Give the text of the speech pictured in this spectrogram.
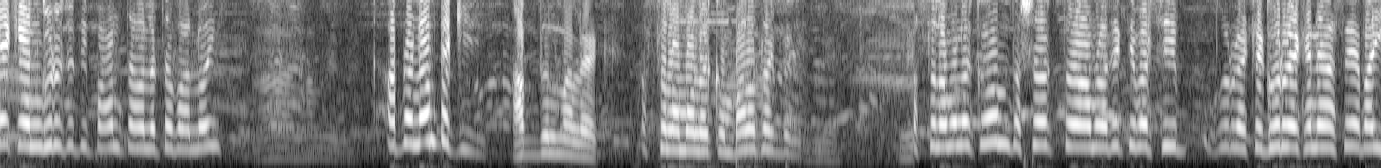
দেখেন গরু যদি পান তাহলে তো ভালোই। আপনার নামটা কি? আব্দুল মালেক। আসসালামু আলাইকুম ভালো থাকবেন। আসসালামু আলাইকুম দর্শক তো আমরা দেখতে পাচ্ছি গরু একটা গরু এখানে আছে। ভাই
